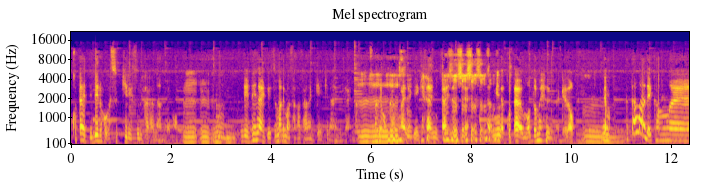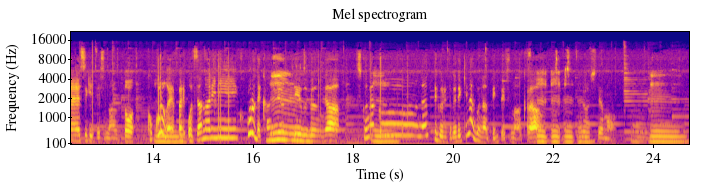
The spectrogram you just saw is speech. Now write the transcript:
答えって出る方がすっきりするからなんでも、うんうんうんで出ないといつまでも探さなきゃいけないみたいな、うん。いつまでも考えなきゃいけないみたいな、みんな答えを求めるんだけど。うん。でも頭で考えすぎてしまうと心がやっぱりおざなりに心で感じるっていう部分が少なくなってくるとかできなくなってきてしまうから、うんうんうんどうしても。うん。うん。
